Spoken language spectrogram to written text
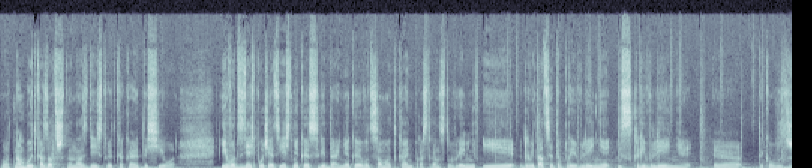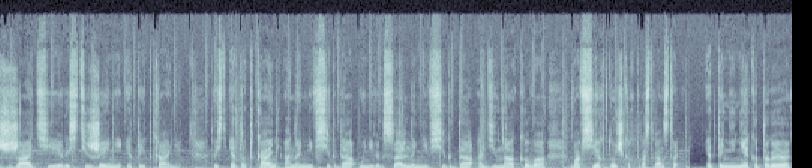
Вот, нам будет казаться, что на нас действует какая-то сила. И вот здесь, получается, есть некая среда, некая вот сама ткань пространства-времени, и гравитация — это проявление искривления, э, такого сжатия, растяжения этой ткани. То есть эта ткань, она не всегда универсальна, не всегда одинакова во всех точках пространства. Это не некоторые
